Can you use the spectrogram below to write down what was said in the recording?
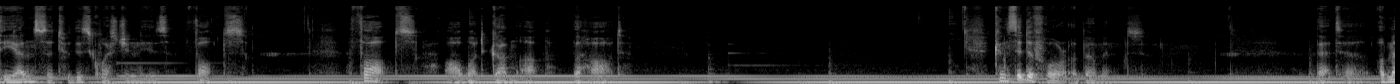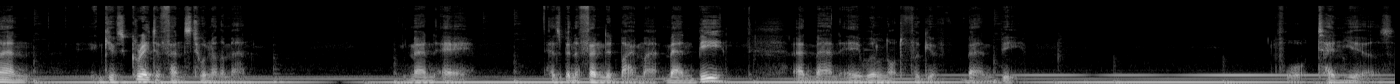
the answer to this question is thoughts. Thoughts are what gum up the heart. consider for a moment that uh, a man gives great offense to another man. Man A has been offended by man B, and man A will not forgive man B. For ten years,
